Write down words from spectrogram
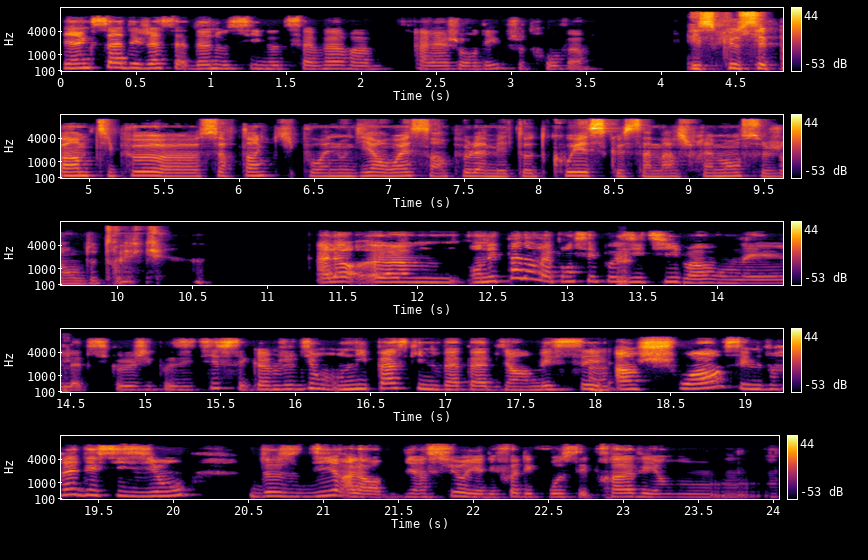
Rien que ça, déjà, ça donne aussi une autre saveur à la journée, je trouve. Est-ce que c'est pas un petit peu euh, certains qui pourraient nous dire ouais c'est un peu la méthode Coué, est-ce que ça marche vraiment ce genre de truc? Alors euh, on n'est pas dans la pensée positive, hein. on est la psychologie positive, c'est comme je dis on n'y passe ce qui ne va pas bien, mais c'est mmh. un choix, c'est une vraie décision de se dire, alors bien sûr, il y a des fois des grosses épreuves et on ne peut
